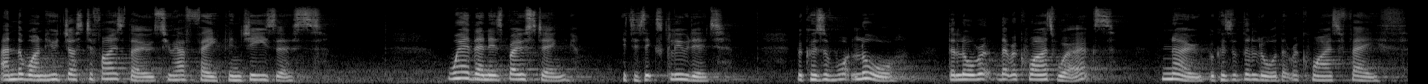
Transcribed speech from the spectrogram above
and the one who justifies those who have faith in Jesus. Where then is boasting? It is excluded. Because of what law? The law that requires works? No, because of the law that requires faith.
